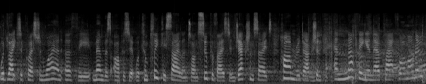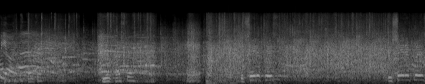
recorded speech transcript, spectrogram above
would like to question why on earth the members opposite were completely silent on supervised injection sites, harm reduction, and nothing in their platform on opioids. New question? Be seated, please. Be seated, please.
